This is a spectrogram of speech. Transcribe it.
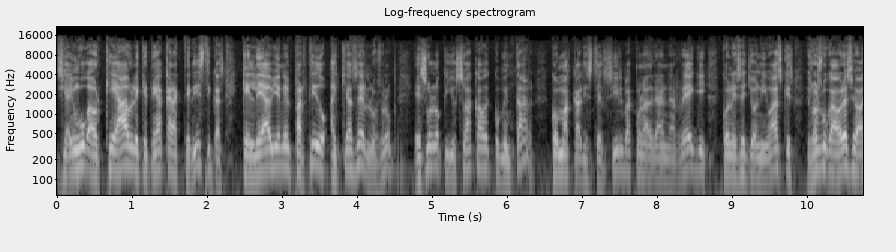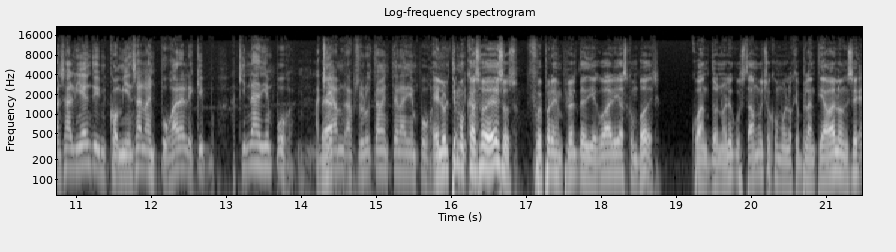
si hay un jugador que hable, que tenga características, que lea bien el partido, hay que hacerlo. Eso, es lo que yo acabo de comentar con Macalister Silva, con Adriana Regui, con ese Johnny Vázquez. Esos jugadores se van saliendo y comienzan a empujar al equipo. Aquí nadie empuja. Aquí absolutamente nadie empuja. El último caso de esos fue, por ejemplo, el de Diego Arias con Boder cuando no le gustaba mucho como lo que planteaba el once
